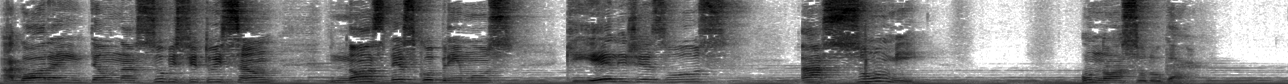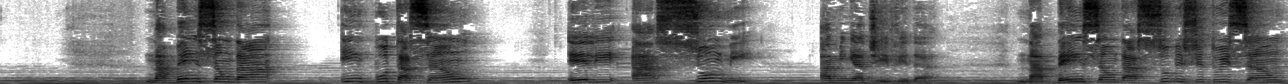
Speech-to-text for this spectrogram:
Agora, então, na substituição, nós descobrimos que Ele, Jesus, assume o nosso lugar. Na benção da imputação, ele assume a minha dívida. Na bênção da substituição,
